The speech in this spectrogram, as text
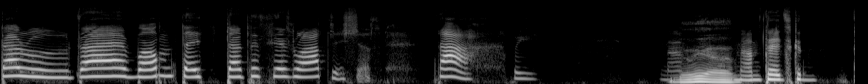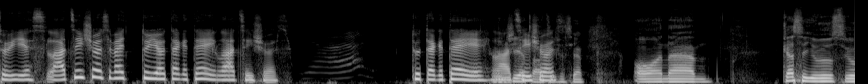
Tā ir tā, mamma teica, tā tas ir vācišas. Tā bija. Nu, jā. Māma teica, ka tu iesi lācīšos, vai tu jau tagad eji lācīšos? Tu tagad eji lācīšos. lācīšos, jā. Un um, kas ir jūsu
